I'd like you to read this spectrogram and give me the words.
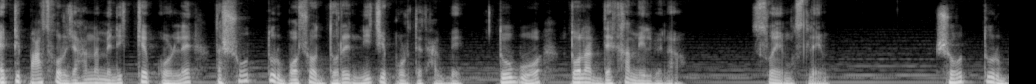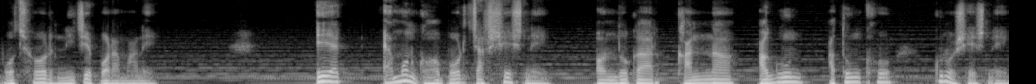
একটি পাথর জাহান্নামে নিক্ষেপ করলে তা সত্তর বছর ধরে নিচে পড়তে থাকবে, তবুও তলার দেখা মিলবে না। সোয়ে মুসলিম। সত্তর বছর নিচে পড়া মানে? এ এক এমন গহ্বর যার শেষ নেই। অন্ধকার, কান্না, আগুন, আতঙ্ক, কোনো শেষ নেই।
